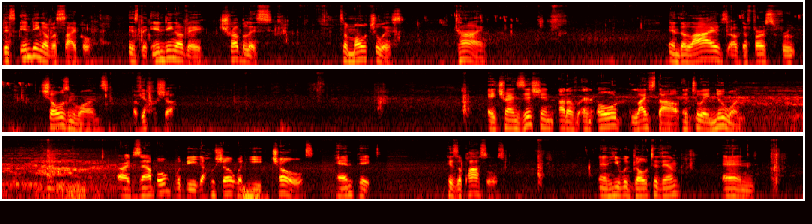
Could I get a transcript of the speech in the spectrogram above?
This ending of a cycle is the ending of a troublous, tumultuous time in the lives of the first fruit chosen ones of Yahusha. A transition out of an old lifestyle into a new one. Our example would be Yahusha when he chose, handpicked his apostles. And he would go to them and,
